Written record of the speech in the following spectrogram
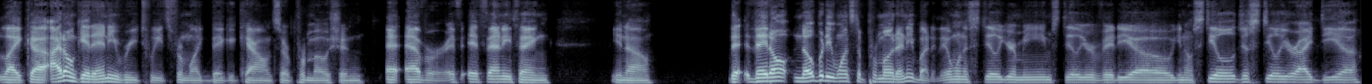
Like uh, i don't get any retweets from like big accounts or promotion ever. If if anything you know they, they don't nobody wants to promote anybody they want to steal your meme steal your video you know steal just steal your idea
